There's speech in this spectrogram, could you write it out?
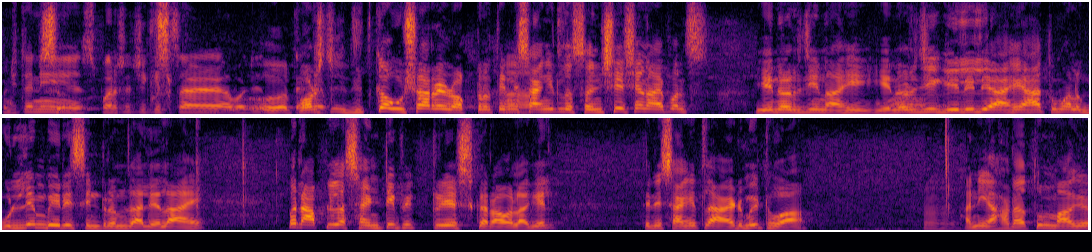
म्हणजे त्यांनी स्पर्श चिकित्सा म्हणजे जितका हुशार आहे डॉक्टर त्यांनी सांगितलं सन्सेशन आहे पण एनर्जी नाही. एनर्जी गेलेली आहे. हा तुम्हाला गुल्लेमबेरी सिंड्रम झालेला आहे. पण आपल्याला सायंटिफिक टेस्ट करावं लागेल. त्यांनी सांगितलं ॲडमिट व्हा. आणि हाडातून मागे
